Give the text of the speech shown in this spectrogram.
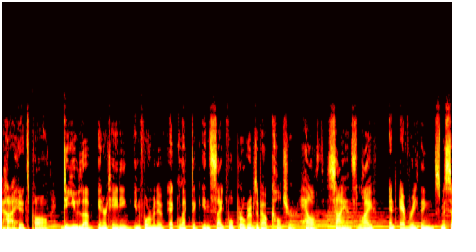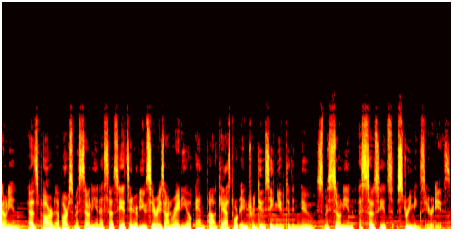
Hi, it's Paul. Do you love entertaining, informative, eclectic, insightful programs about culture, health, science, life? And everything Smithsonian. As part of our Smithsonian Associates interview series on radio and podcast, we're introducing you to the new Smithsonian Associates streaming series.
